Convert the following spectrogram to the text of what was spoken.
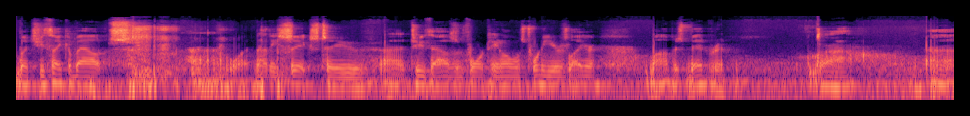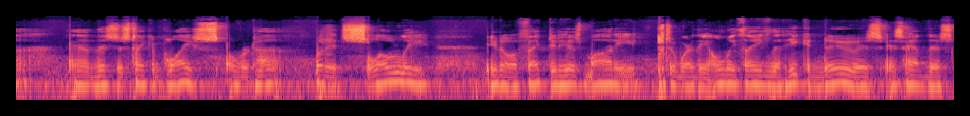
but you think about uh, what 96 to uh, 2014, almost 20 years later, Bob is bedridden, Wow. uh, and this has taken place over time. But it's slowly, you know, affected his body to where the only thing that he can do is, is have this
